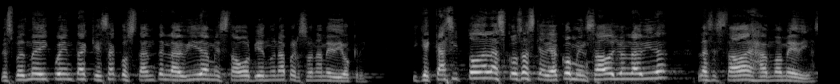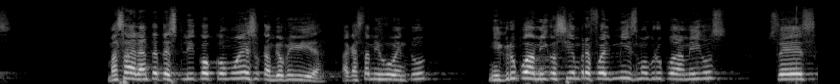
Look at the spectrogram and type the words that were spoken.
Después me di cuenta que esa constante en la vida me estaba volviendo una persona mediocre y que casi todas las cosas que había comenzado yo en la vida las estaba dejando a medias. Más adelante te explico cómo eso cambió mi vida. Acá está mi juventud. Mi grupo de amigos siempre fue el mismo grupo de amigos. Ustedes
